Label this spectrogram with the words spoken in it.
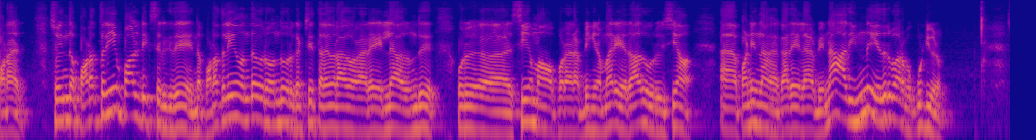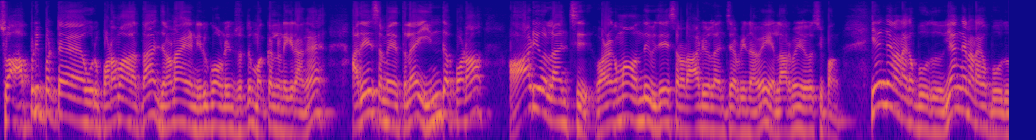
படம் இது. ஸோ இந்த படத்துலையும் பாலிடிக்ஸ் இருக்குது. இந்த படத்துலையும் வந்து அவர் வந்து ஒரு கட்சி தலைவராக வராரு. இல்லை அது வந்து ஒரு சிஎம் ஆக போகிறார் அப்படிங்கிற மாதிரி ஏதாவது ஒரு விஷயம் பண்ணியிருந்தாங்க கதையில் அப்படின்னா அது இன்னும் எதிர்பார்ப்பை கூட்டிவிடும். ஸோ அப்படிப்பட்ட ஒரு படமாக தான் ஜனநாயகன் இருக்கும் அப்படின்னு சொல்லிட்டு மக்கள் நினைக்கிறாங்க. அதே சமயத்தில் இந்த படம் ஆடியோ லான்ச்சு வழக்கமாக வந்து விஜய் சாரோட ஆடியோ லான்ச்சு அப்படின்னாவே எல்லாருமே யோசிப்பாங்க. எங்கே நடக்க போகுது? எங்கே நடக்க போகுது?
